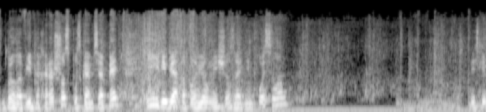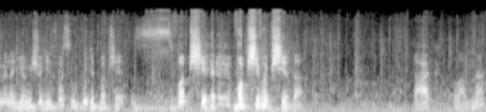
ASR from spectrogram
было видно хорошо. Спускаемся опять. И, ребята, плывем еще за одним фосилом. Если мы найдем еще один фосил, будет вообще... Вообще, вообще, вообще, да. Так, ладно.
